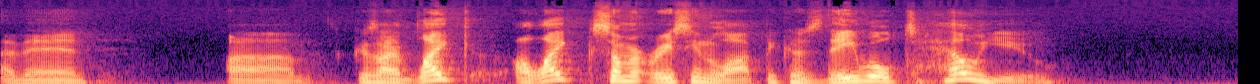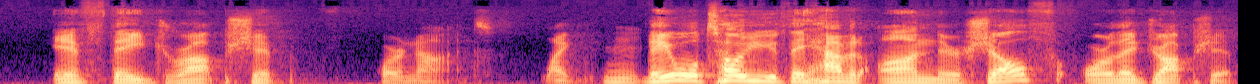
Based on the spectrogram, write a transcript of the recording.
and then um because I like I like Summit Racing a lot because they will tell you if they drop ship or not. Like they will tell you if they have it on their shelf or they drop ship,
